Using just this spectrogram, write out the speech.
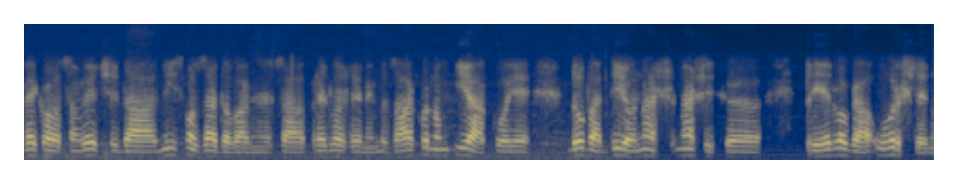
rekao sam već da nismo zadovoljni sa predloženim zakonom, iako je dobar dio naš, naših e, prijedloga uvršten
